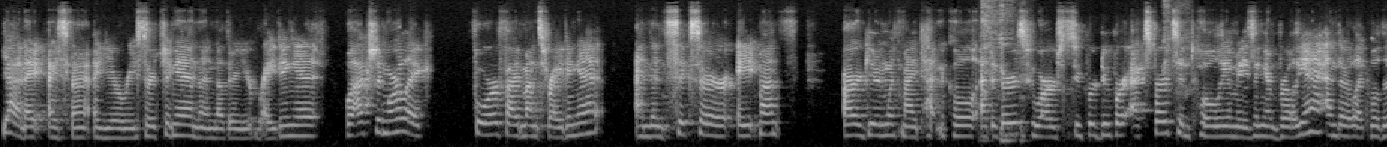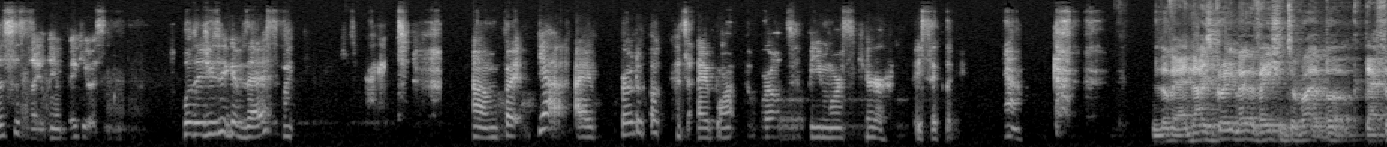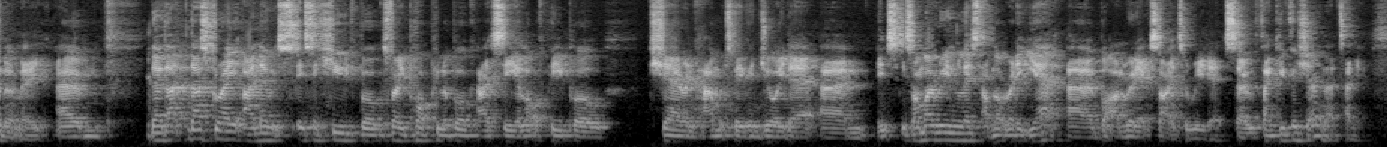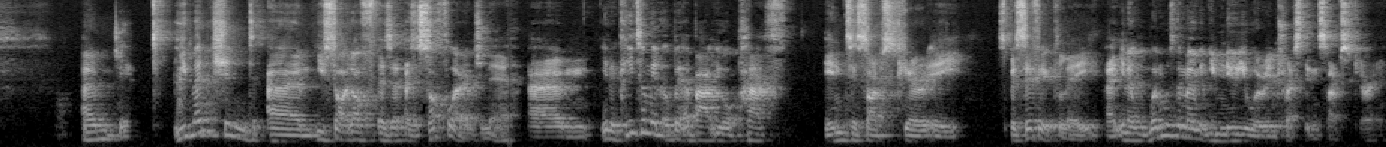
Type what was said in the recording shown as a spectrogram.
yeah, and I, I spent a year researching it and then another year writing it. Well, actually, more like four or five months writing it, and then six or eight months arguing with my technical editors who are super duper experts and totally amazing and brilliant. And they're like, well, this is slightly ambiguous. Well, did you think of this? I'm like, right. Um, but yeah, I wrote a book because I want the world to be more secure, basically. Yeah. Love it. And that is great motivation to write a book, definitely. Um, no, that, that's great. I know it's, it's a huge book. It's a very popular book. I see a lot of people sharing how much they've enjoyed it. Um, it's, it's on my reading list. I've not read it yet, uh, but I'm really excited to read it. So thank you for sharing that, Tanya. Um, you. you mentioned um, you started off as a, as a software engineer. Um, you know, can you tell me a little bit about your path into cybersecurity specifically? Uh, you know, when was the moment you knew you were interested in cybersecurity?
